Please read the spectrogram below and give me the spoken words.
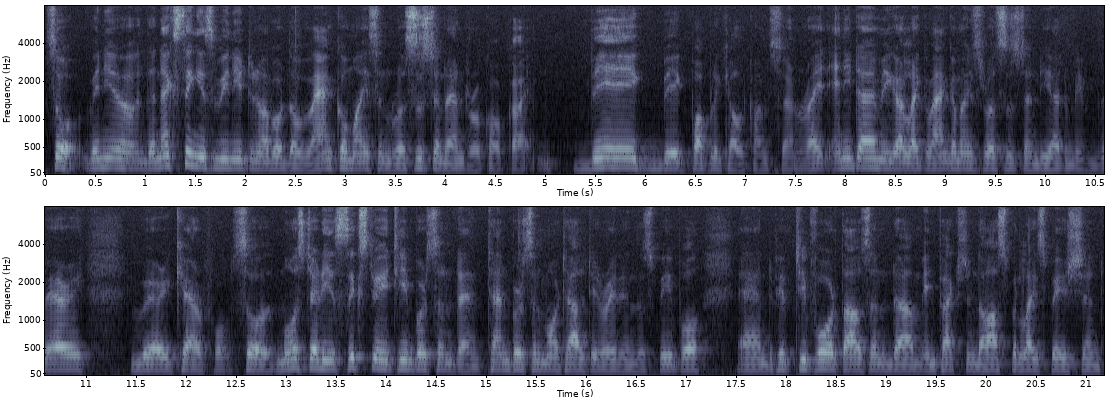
So when you, the next thing is we need to know about the vancomycin resistant enterococci big, big public health concern, right? Anytime you got like vancomycin resistant, you have to be very, very careful. So most studies, 6 to 18% and 10% mortality rate in these people and 54,000 um, infection hospitalized patient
